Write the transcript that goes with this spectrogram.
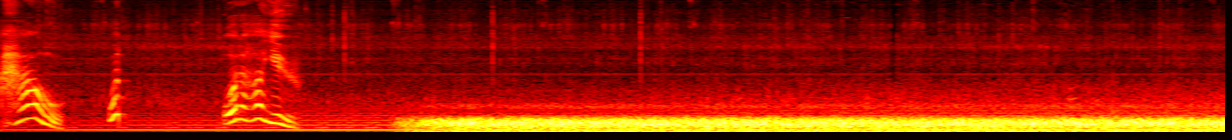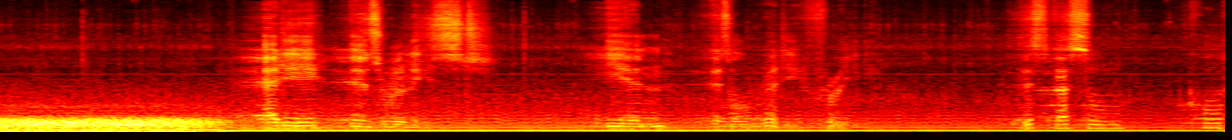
How? What? What are you? Eddie is released. Ian is already free. This vessel, called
